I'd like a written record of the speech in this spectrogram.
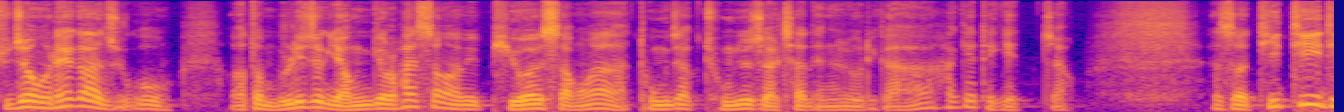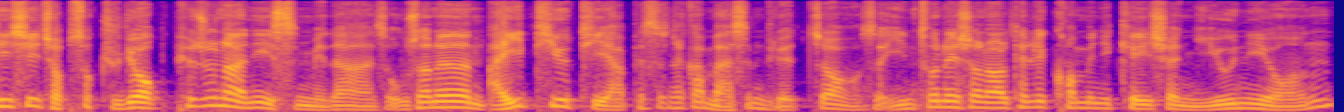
규정을 해가지고 어떤 물리적 연결 활성화 및 비활성화, 동작 종료 절차 등을 우리가 하게 되겠죠. 그래서 DT-DC 접속 규격 표준안이 있습니다. 그래서 우선은 ITUT 앞에서 잠깐 말씀드렸죠. 그래서 International Telecommunication Union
